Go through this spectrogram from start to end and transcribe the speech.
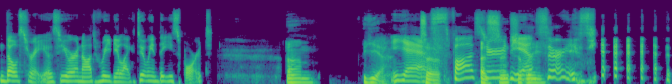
those trails, you're not really like doing the sport. Um, yeah. Yes, So, Foster, the answer is yes.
